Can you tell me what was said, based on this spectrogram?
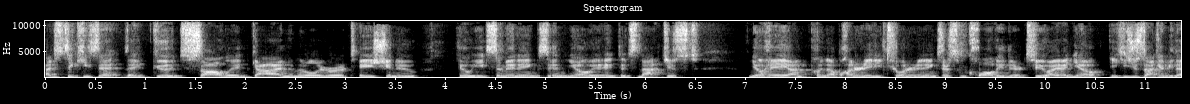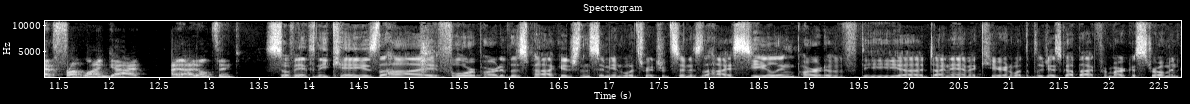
I just think he's that that good solid guy in the middle of your rotation who he'll eat some innings and you know it, it's not just you know hey I'm putting up 180 200 innings. There's some quality there too. I you know he's just not going to be that frontline guy. I, I don't think. So if Anthony Kay is the high floor part of this package, then Simeon Woods Richardson is the high ceiling part of the uh, dynamic here and what the Blue Jays got back for Marcus Stroman.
